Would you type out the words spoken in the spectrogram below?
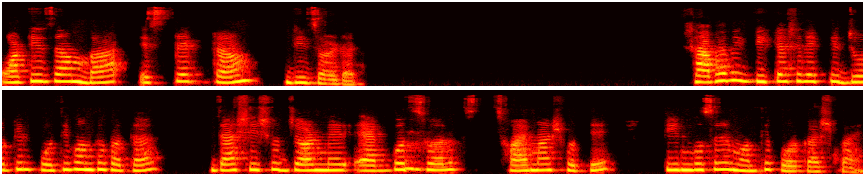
অটিজম বা স্পেকট্রাম ডিসঅর্ডার স্বাভাবিক বিকাশের একটি জটিল প্রতিবন্ধকতা যা শিশুর জন্মের এক বছর, ছয় মাস হতে তিন বছরের মধ্যে প্রকাশ পায়।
